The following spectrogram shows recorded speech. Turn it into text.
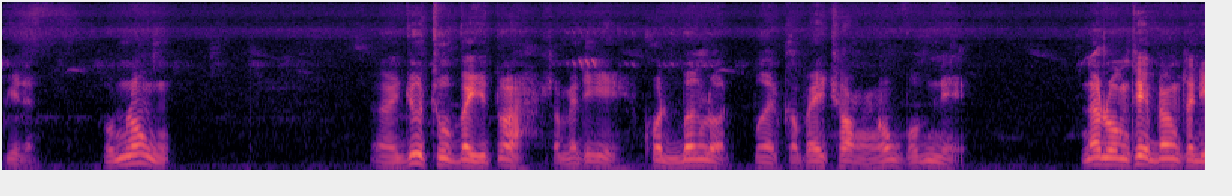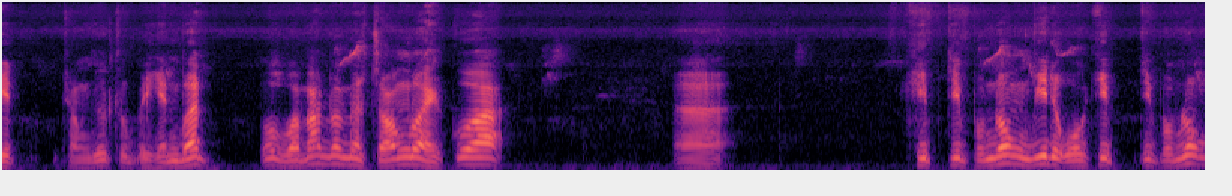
ปีนั้นผมลงยูทูบไปอยู่ตัวสมัยที่คนเบิ้งหลดเปิดเข้าไปช่องของผมนี่นรงเทพน้องสนิทช่องยูทูบไปเห็นเบิดโอ้ประมาณประมาณสองร้อยกว่าคลิปที่ผมลงวิดีโอคลิปที่ผมลง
